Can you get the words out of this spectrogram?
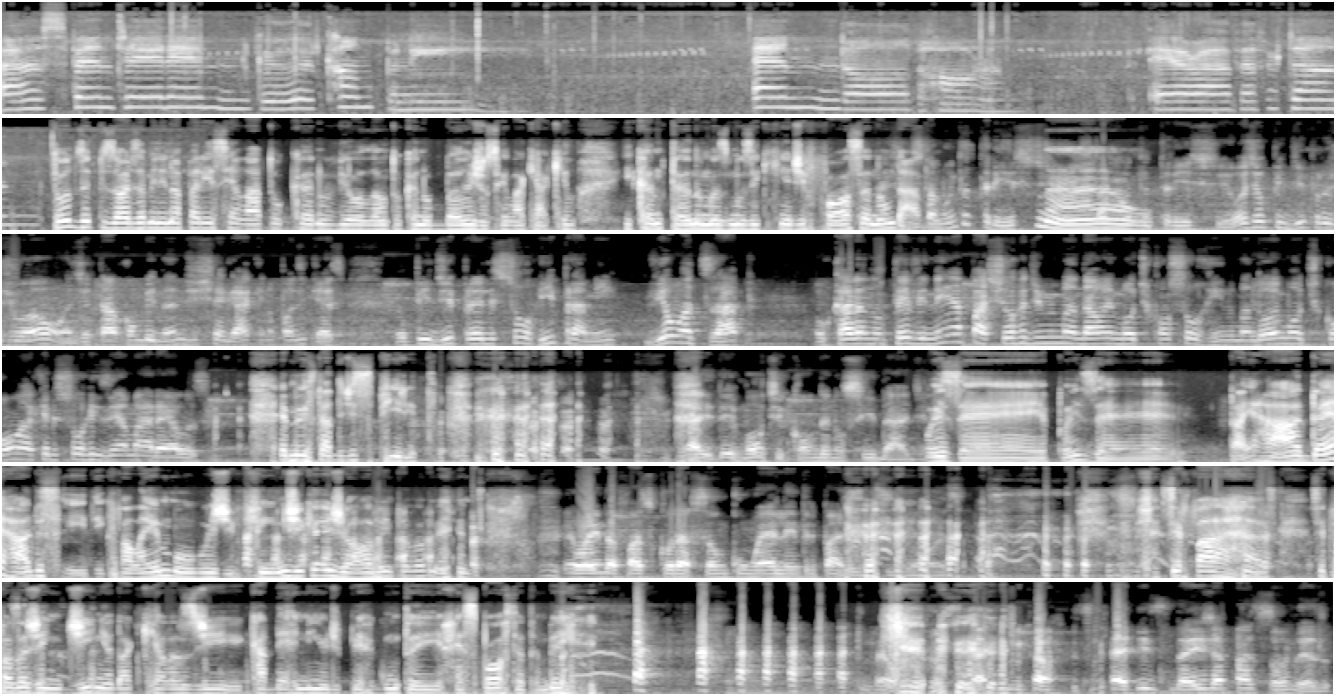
I spent it in good company and all the harm Todos os episódios a menina aparecia lá tocando violão, tocando banjo, sei lá que é aquilo, e cantando umas musiquinhas de fossa, não dava. tá muito triste. Não. Tá muito triste. Hoje eu pedi pro João, a gente tava combinando de chegar aqui no podcast. Eu pedi para ele sorrir para mim via WhatsApp. O cara não teve nem a pachorra de me mandar um emoticon sorrindo. Mandou um emoticon, aquele sorrisinho amarelo, assim. É meu estado de espírito. Aí, emoticon denuncia idade. Né? Pois é, pois é. Tá errado, é errado isso aí. Tem que falar emoji. Finge que é jovem, pelo menos. Eu ainda faço coração com L entre parênteses. você faz, você faz agendinha daquelas de caderninho de pergunta e resposta também? Não, isso, daí, isso daí já passou mesmo.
